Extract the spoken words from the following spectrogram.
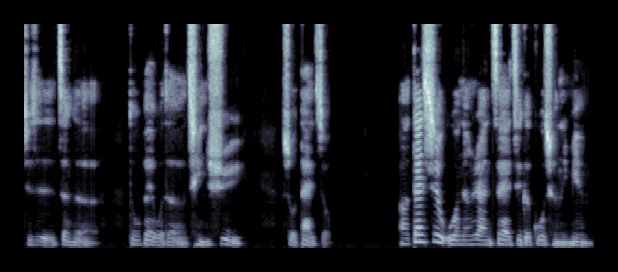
就是整个。都被我的情绪所带走，呃，但是我仍然在这个过程里面，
